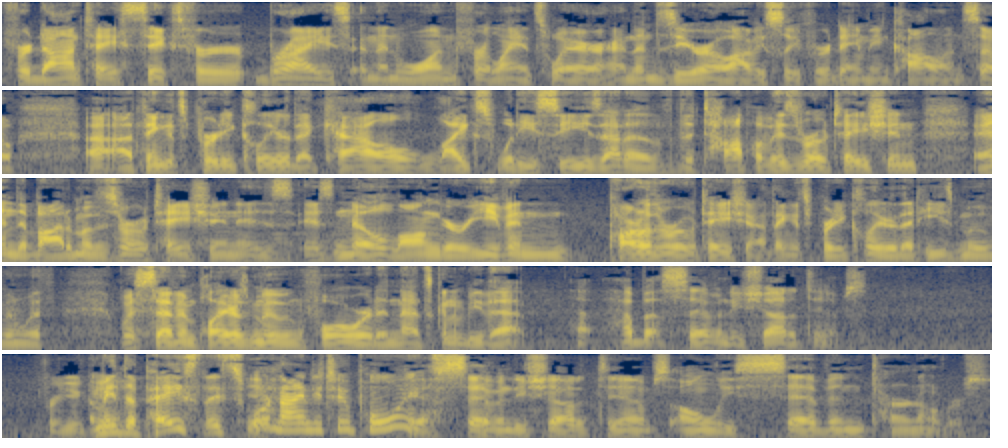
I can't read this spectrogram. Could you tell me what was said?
for Dontaie, six for Bryce, and then one for Lance Ware, and then zero obviously for Daimion Collins. So uh, I think it's pretty clear that Cal likes what he sees out of the top of his rotation, and the bottom of his rotation is is no longer even part of the rotation. I think it's pretty clear that he's moving with with seven players moving forward, and that's going to be that. How, about 70 shot attempts for you? I mean, the pace they scored Yeah. 92 Yeah, points. 70 shot attempts, only seven turnovers.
